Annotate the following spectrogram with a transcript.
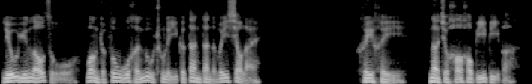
流云老祖望着风无痕，露出了一个淡淡的微笑来。嘿嘿，那就好好比比吧。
